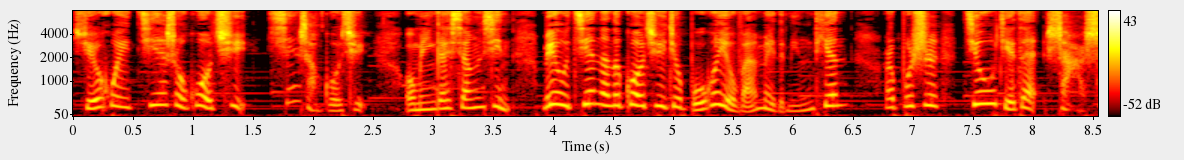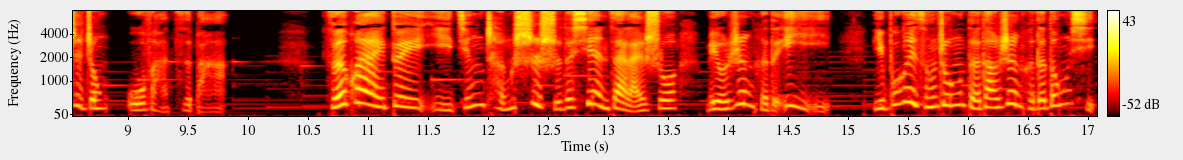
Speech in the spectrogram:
学会接受过去，欣赏过去。我们应该相信，没有艰难的过去，就不会有完美的明天，而不是纠结在傻事中无法自拔。责怪对已经成事实的现在来说没有任何的意义，你不会从中得到任何的东西。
